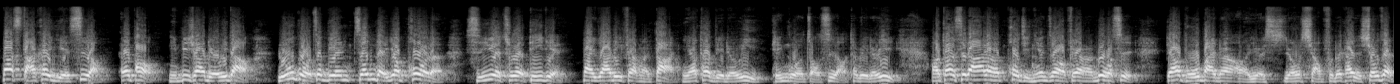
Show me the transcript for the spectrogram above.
纳斯达克也是哦，Apple 你必须要留意到，如果这边真的又破了十一月初的低点，那压力非常的大，你要特别留意苹果走势哦，特别留意。啊，特斯拉呢破颈线之后非常的弱势。标普五百呢哦有有小幅的开始修正。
